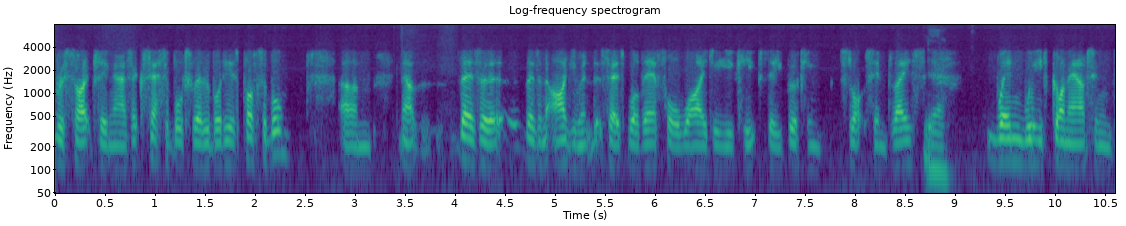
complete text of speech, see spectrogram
recycling as accessible to everybody as possible. Um, now, there's a there's an argument that says, well, therefore, why do you keep the booking slots in place? Yeah when we've gone out and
